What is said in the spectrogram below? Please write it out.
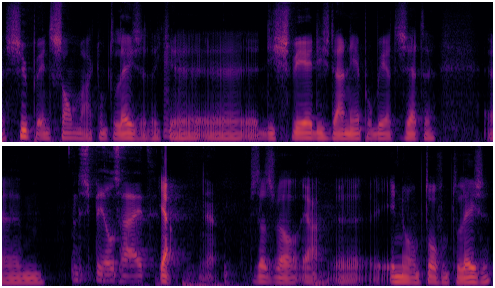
super interessant maakt om te lezen. Dat je eh, die sfeer die ze daar neer probeert te zetten. Ehm, De speelsheid. dus dat is wel ja, enorm tof om te lezen.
